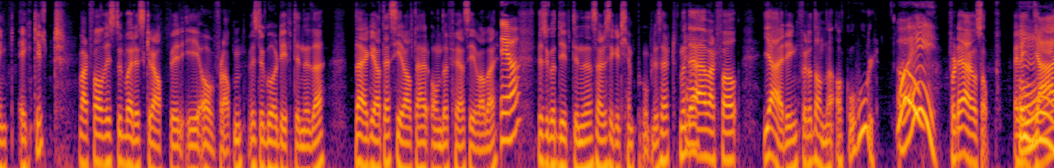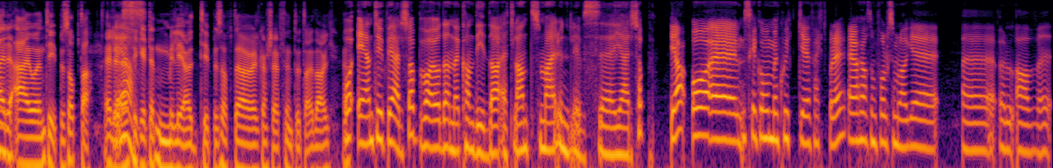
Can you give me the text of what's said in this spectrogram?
enk enkelt. I hvert fall hvis du bare skraper i overflaten, hvis du går dypt inn i det. Det er gøy at jeg sier alt det her om det før jeg sier hva det er. Ja. Hvis du går dypt inn i det, så er det sikkert kjempekomplisert. Men det er i hvert fall gjæring for å danne alkohol. Oi! For det er jo sopp. Eller Oh. gjær er jo en type sopp, da. Eller det er sikkert en milliard type sopp, det har vi vel kanskje funnet ut av i dag. Og én type gjærsopp var jo denne Candida et eller annet, som er underlivsgjærsopp. Ja, og eh, skal jeg komme med en quick eh, fact på det? Jeg har hørt om folk som lager eh, øl av eh,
